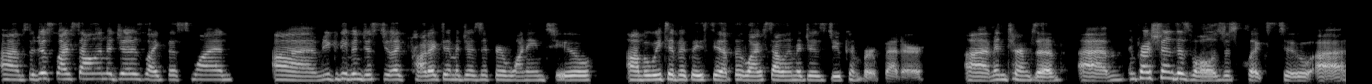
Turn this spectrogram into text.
Um, so just lifestyle images like this one. you could even just do like product images if you're wanting to. Um, but we typically see that the lifestyle images do convert better um, in terms of um, impressions as well as just clicks to uh,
